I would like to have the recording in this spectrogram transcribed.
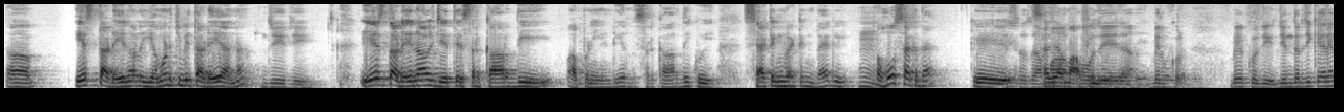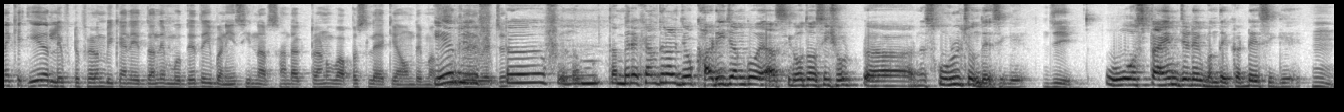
ਤਾਂ ਇਸ ਧੜੇ ਨਾਲ ਯਮਨ 'ਚ ਵੀ ਧੜੇ ਆ ਨਾ। ਜੀ ਜੀ। ਇਸ ਧੜੇ ਨਾਲ ਜੇ ਤੇ ਸਰਕਾਰ ਦੀ ਆਪਣੀ ਇੰਡੀਅਨ ਸਰਕਾਰ ਦੀ ਕੋਈ ਸੈਟਿੰਗ ਵੈਟਿੰਗ ਬਹਿ ਗਈ ਤਾਂ ਹੋ ਸਕਦਾ ਕਿ ਸਜ਼ਾ ਮਾਫੀ ਹੋ ਹੋ ਜੇ ਜਾਂ ਜਾਵੇ ਬਿਲਕੁਲ। ਬਿਲਕੁਲ ਜੀ। ਜਿੰਦਰ ਜੀ ਕਹਿ ਰਹੇ ਨੇ ਕਿ 에ਅਰ ਲਿਫਟ ਫਿਲਮ ਵੀ ਕਹਿੰਦੇ ਇਦਾਂ ਦੇ ਮੁੱਦੇ ਤੇ ਹੀ ਬਣੀ ਸੀ ਨਰਸਾਂ ਡਾਕਟਰਾਂ ਨੂੰ ਵਾਪਸ ਲੈ ਕੇ ਆਉਣ ਦੇ ਮਕਸਦ ਦੇ ਵਿੱਚ। 에ਅਰਲਿਫਟ ਫਿਲਮ ਤਾਂ ਮੇਰੇ ਖਿਆਲ ਦੇ ਨਾਲ ਜੋ ਖਾੜੀ ਜੰਗ ਹੋਇਆ ਸੀ ਉਦੋਂ ਅਸੀਂ ਅਹ ਸਕੂਲ 'ਚ ਹੁੰਦੇ ਸੀਗੇ। ਜੀ। ਉਸ ਟਾਈਮ ਜਿਹੜੇ ਬੰਦੇ ਕੱਢੇ ਸੀਗੇ ਹੂੰ।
